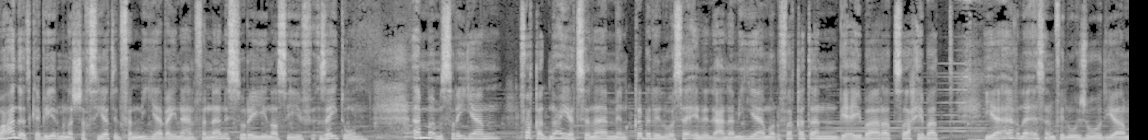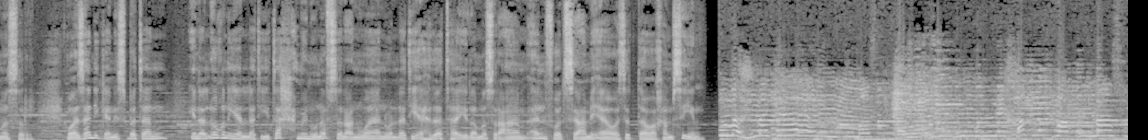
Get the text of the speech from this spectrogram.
وعدد كبير من الشخصيات الفنية بينها الفنان السوري نصيف زيتون. أما مصريا فقد نعيت سلام من قبل الوسائل الإعلامية مرفقة بعبارة صاحبة يا أغلى اسم في الوجود يا مصر وذلك نسبة إلى الأغنية التي تحمل نفس العنوان والتي أهدتها إلى مصر عام 1956 ومهما كان انت مصر وكل خطوة بنصر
